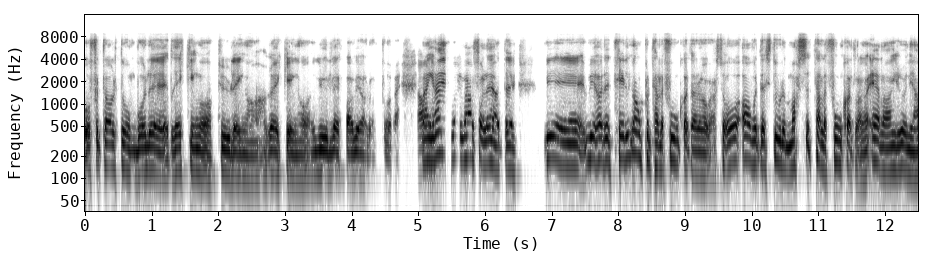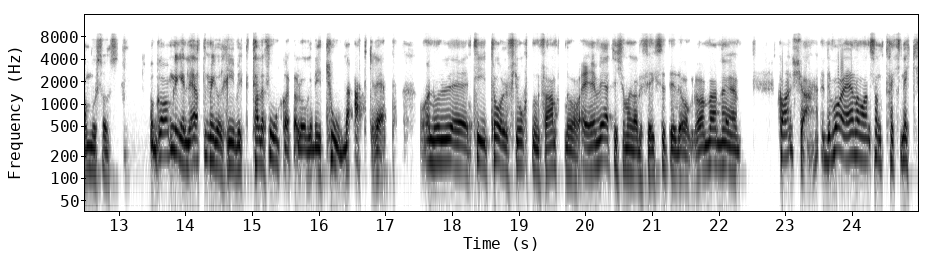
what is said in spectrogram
Og fortalte om både drikking og puling og røyking og gud vet hva vi hadde på med. Men greia var i hvert fall er at eh, vi, vi, hadde tilgang på telefonkataloger, så av og til sto det masse telefonkataloger en eller annen grunn hjemme hos oss. Og Gamlingen lærte meg å rive telefonkatalogen i to med ett grep. Og når du er 10-12-14-15 år Jeg vet ikke om jeg hadde fikset det i dag, da, men eh, kanskje. Det var en eller annen sånn teknikk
